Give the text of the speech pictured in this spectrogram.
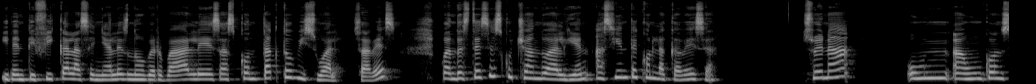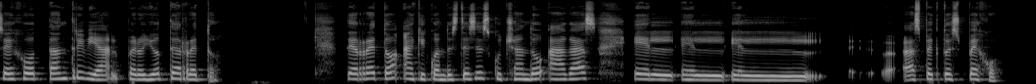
Identifica las señales no verbales, haz contacto visual, ¿sabes? Cuando estés escuchando a alguien, asiente con la cabeza. Suena un, a un consejo tan trivial, pero yo te reto. Te reto a que cuando estés escuchando hagas el, el, el eh, aspecto espejo.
